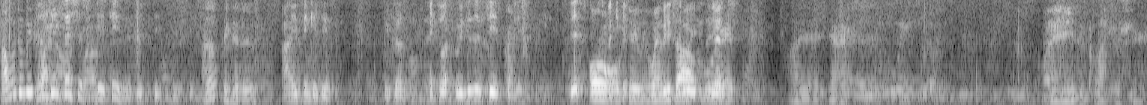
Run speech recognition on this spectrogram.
How do we find Yes, our yes, yes, class? it is, it is, it is, it is. it is. I don't think it is. I think it is. Because it wa- we didn't see it from this Oh, okay, we went This that way- way. Yes. Ay, ay, ay. I hate the classes here.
